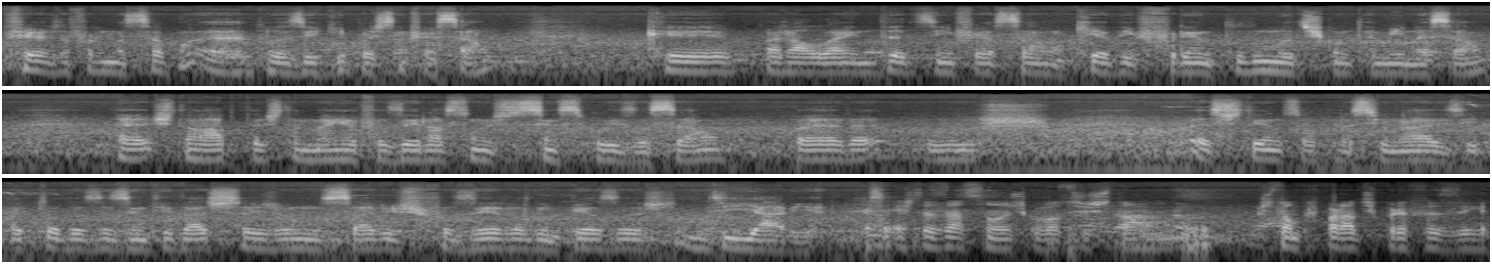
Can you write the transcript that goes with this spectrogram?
fez a formação a duas equipas de desinfecção que, para além da desinfecção, que é diferente de uma descontaminação, eh, estão aptas também a fazer ações de sensibilização para os assistentes operacionais e para todas as entidades sejam necessários fazer a limpeza diária. Estas ações que vocês estão, estão preparados para fazer,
